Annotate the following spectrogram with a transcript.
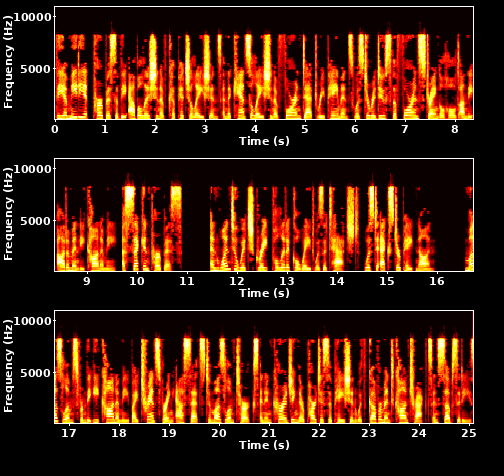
The immediate purpose of the abolition of capitulations and the cancellation of foreign debt repayments was to reduce the foreign stranglehold on the Ottoman economy. A second purpose, and one to which great political weight was attached, was to extirpate non Muslims from the economy by transferring assets to Muslim Turks and encouraging their participation with government contracts and subsidies.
